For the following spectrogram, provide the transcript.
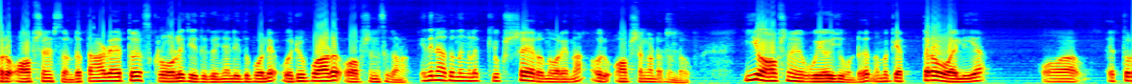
ഒരു ഓപ്ഷൻസ് ഉണ്ട്. താഴേട്ട് സ്ക്രോൾ ചെയ്ത് കഴിഞ്ഞാൽ ഇതുപോലെ ഒരുപാട് ഓപ്ഷൻസ് കാണാം. ഇതിനകത്ത് നിങ്ങൾ ക്വിക്ക് ഷെയർ എന്ന് പറയുന്ന ഒരു ഓപ്ഷൻ കണ്ടിട്ടുണ്ടാവും. ഈ ഓപ്ഷൻ ഉപയോഗിച്ചുകൊണ്ട് നമുക്ക് എത്ര വലിയ എത്ര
